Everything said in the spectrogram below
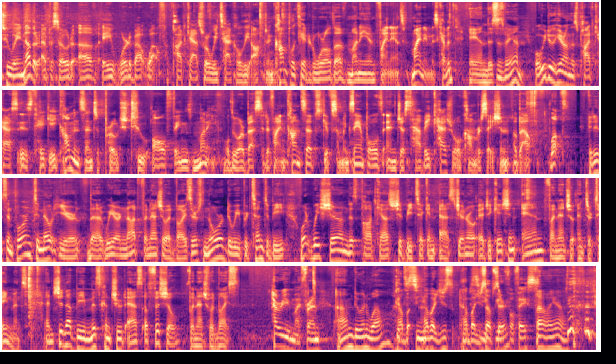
to another episode of A Word About Wealth, a podcast where we tackle the often complicated world of money and finance. My name is Kevin. And this is Van. What we do here on this podcast is take a common sense approach to all things money. We'll do our best to define concepts, give some examples, and just have a casual conversation about wealth. It is important to note here that we are not financial advisors, nor do we pretend to be. What we share on this podcast should be taken as general education and financial entertainment, and should not be misconstrued as official financial advice. How are you, my friend? I'm doing well. to how, about, see you. how about you? How about yourself, your sir? beautiful face. Oh yeah.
